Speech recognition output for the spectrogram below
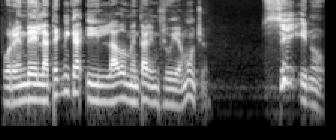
Por ende, la técnica y el lado mental influía mucho. Sí y no.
